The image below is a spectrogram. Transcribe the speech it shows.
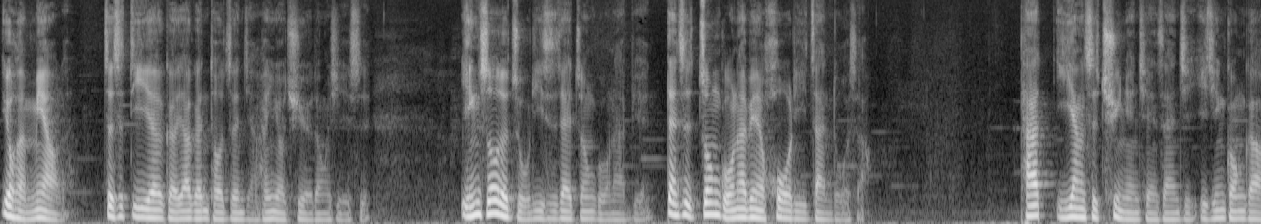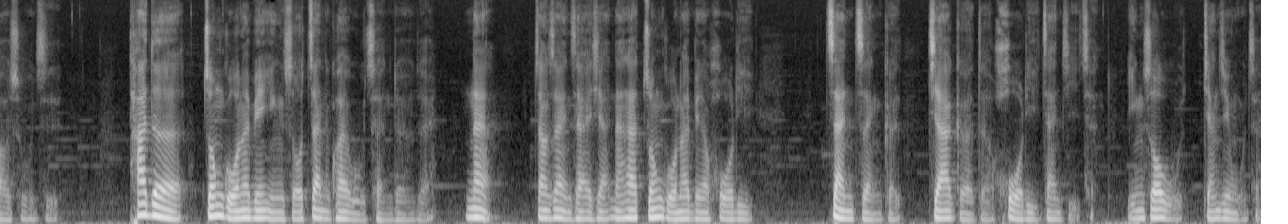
又很妙了，这是第二个要跟投资人讲很有趣的东西是，营收的主力是在中国那边，但是中国那边的获利占多少？它一样是去年前三季已经公告的数字，它的中国那边营收占了快五成，对不对？那张三，你猜一下，那它中国那边的获利占整个嘉格的获利占几成？营收五将近五成，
